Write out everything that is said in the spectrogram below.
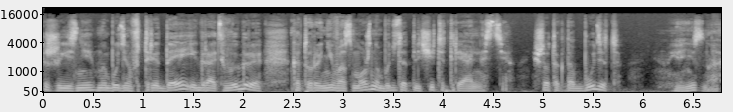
жизни. Мы будем в 3D играть в игры, которые невозможно будет отличить от реальности. И что тогда будет, я не знаю.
